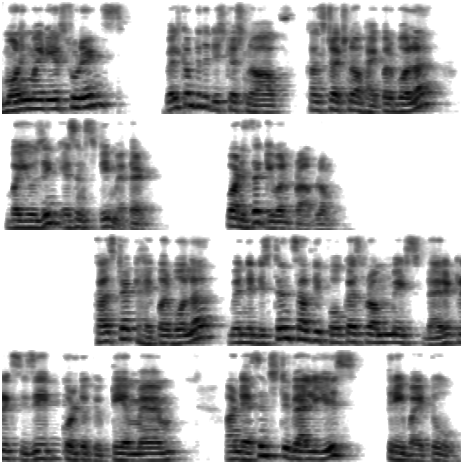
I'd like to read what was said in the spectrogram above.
morning, my dear students. Welcome to the discussion of construction of hyperbola by using eccentricity method. What is the given problem? Construct hyperbola when the distance of the focus from its directrix is equal to 50 mm and eccentricity value is 3 by 2.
